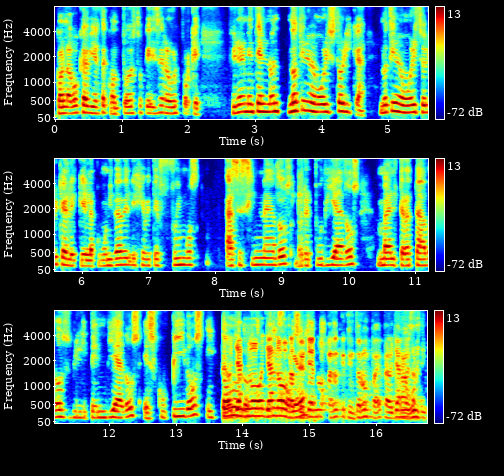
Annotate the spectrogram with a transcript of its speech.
con la boca abierta con todo esto que dice Raúl, porque finalmente él no, no tiene memoria histórica, no tiene memoria histórica de que la comunidad LGBT fuimos asesinados, repudiados, maltratados, vilipendiados, escupidos y todo. ya no, ya no, Horacio, ya no, perdón que te interrumpa, ¿eh? pero ya no es así.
